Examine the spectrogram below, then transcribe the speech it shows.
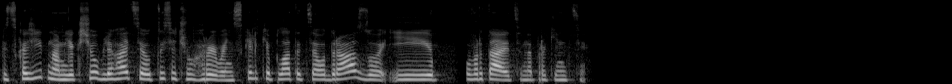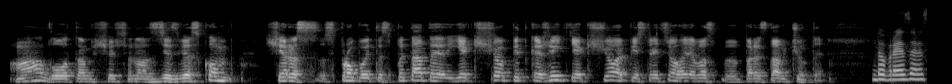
підскажіть нам, якщо облігація у тисячу гривень, скільки платиться одразу і повертається наприкінці? Алло, там щось у нас зі зв'язком. Ще раз спробуйте спитати, якщо підкажіть, якщо а після цього я вас е, перестав чути. Добре, я зараз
